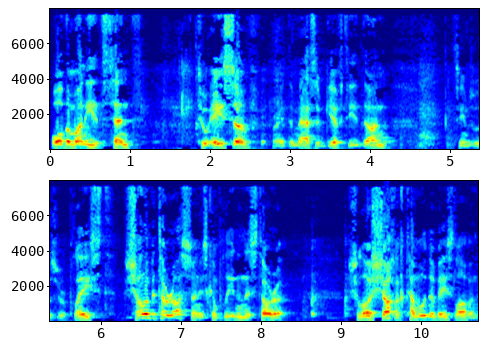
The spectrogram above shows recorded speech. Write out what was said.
all the money he had sent to Esav, right, the massive gift he had done, it seems was replaced. Shalim b'tarasan, he's complete in his Torah. Shalosh shachach tamuda base Lavan.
